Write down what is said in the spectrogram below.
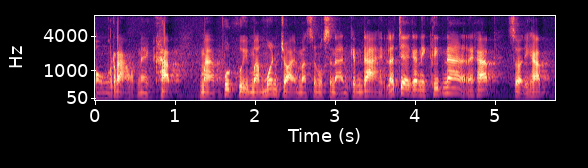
ของเรานะครับ มาพูดคุยมาม่วนจอยมาสนุกสนานกันได้ แล้วเจอกันในคลิปหน้านะครับ สวัสดีครับ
